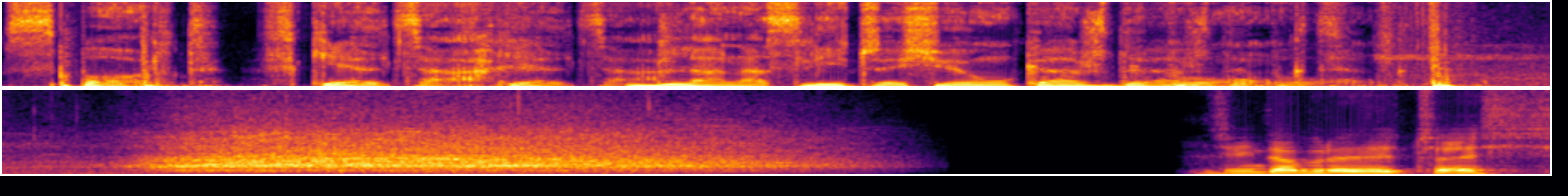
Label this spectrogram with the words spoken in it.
Sport w Kielcach. Dla nas liczy się każdy, punkt. Dzień dobry, cześć.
